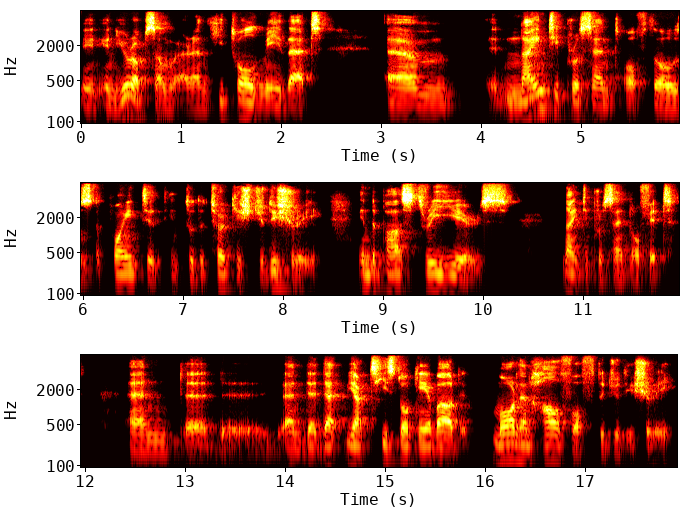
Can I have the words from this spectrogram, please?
in, in Europe somewhere, and he told me that um, 90% of those appointed into the Turkish judiciary in the past three years, 90% of it and uh, and that he's talking about more than half of the judiciary,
